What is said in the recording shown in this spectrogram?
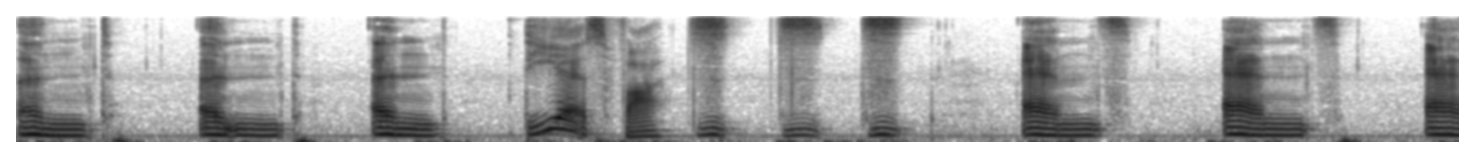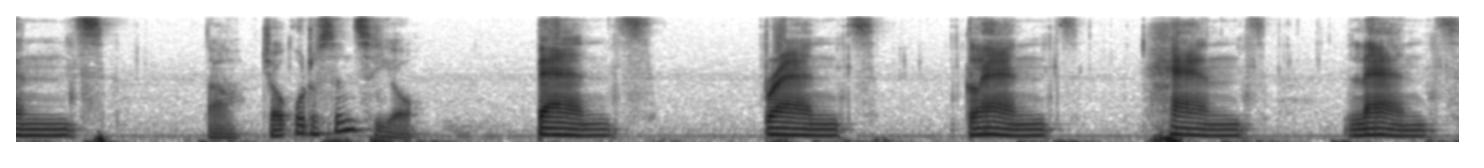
and，and，and，d s 发 z，z，z，ends，ends，ends。啊，教过的生词有 bands、brands、glands、hands、lands、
